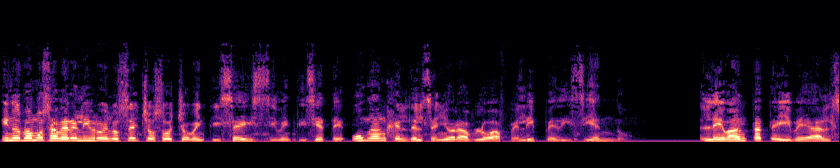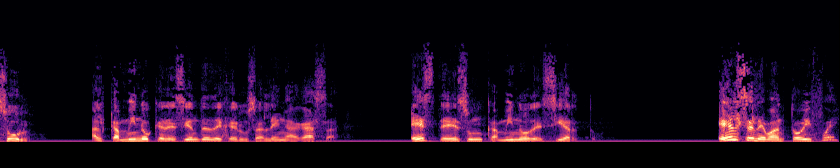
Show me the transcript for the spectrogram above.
Y nos vamos a ver el libro de los Hechos 8, 26 y 27. Un ángel del Señor habló a Felipe diciendo, levántate y ve al sur, al camino que desciende de Jerusalén a Gaza. Este es un camino desierto. Él se levantó y fue.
